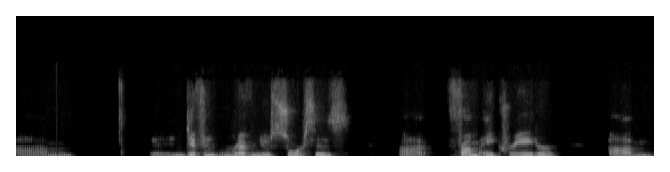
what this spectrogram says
um, different revenue sources uh, from a creator um,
